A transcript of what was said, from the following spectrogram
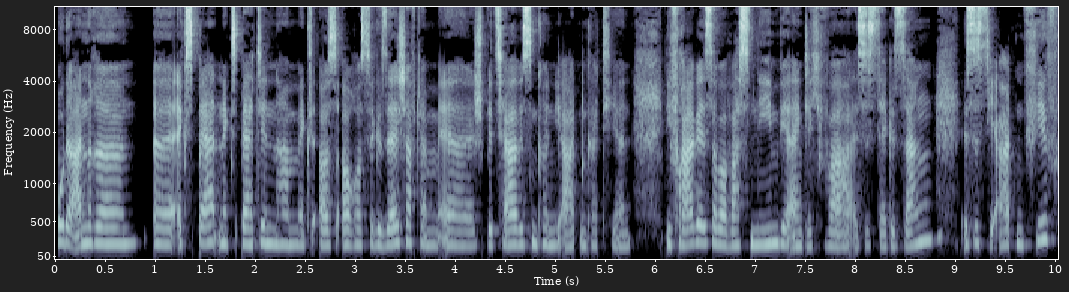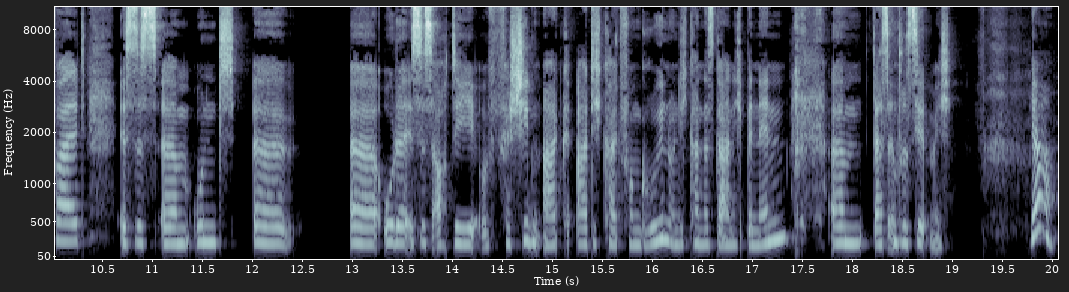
oder andere äh, Experten, Expertinnen haben ex aus, auch aus der Gesellschaft haben äh, Spezialwissen, können die Arten kartieren. Die Frage ist aber, was nehmen wir eigentlich wahr? Ist es der Gesang? Ist es die Artenvielfalt? Ist es ähm, und äh, äh, oder ist es auch die Verschiedenartigkeit von Grün und ich kann das gar nicht benennen? Ähm, das interessiert mich. Ja,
